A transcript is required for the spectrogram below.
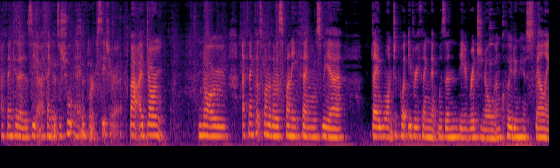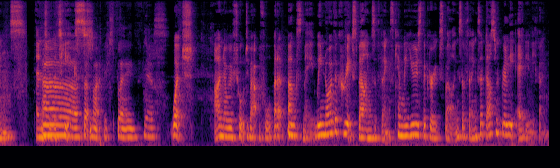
I think it is. Yeah, I think it's a shorthand for etc. But I don't know. I think it's one of those funny things where they want to put everything that was in the original, including her spellings, into the ah, text. That might explain, yes. Which I know we've talked about before, but it bugs mm. me. We know the correct spellings of things. Can we use the correct spellings of things? It doesn't really add anything.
